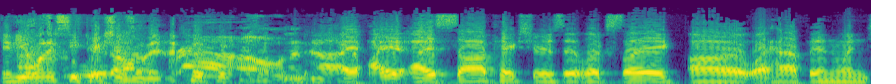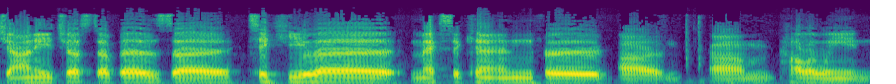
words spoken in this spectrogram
If you want to see pictures of it, I put pictures up on, uh, I, I, I saw pictures. It looks like uh, what happened when Johnny dressed up as uh, tequila Mexican for um, um, Halloween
